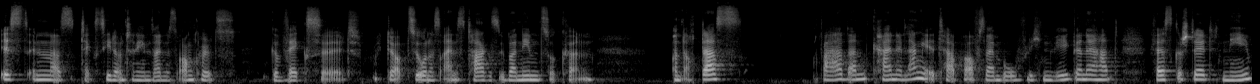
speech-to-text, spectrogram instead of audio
ist in das Textilunternehmen seines Onkels gewechselt, mit der Option, es eines Tages übernehmen zu können. Und auch das war dann keine lange Etappe auf seinem beruflichen Weg, denn er hat festgestellt, nee,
